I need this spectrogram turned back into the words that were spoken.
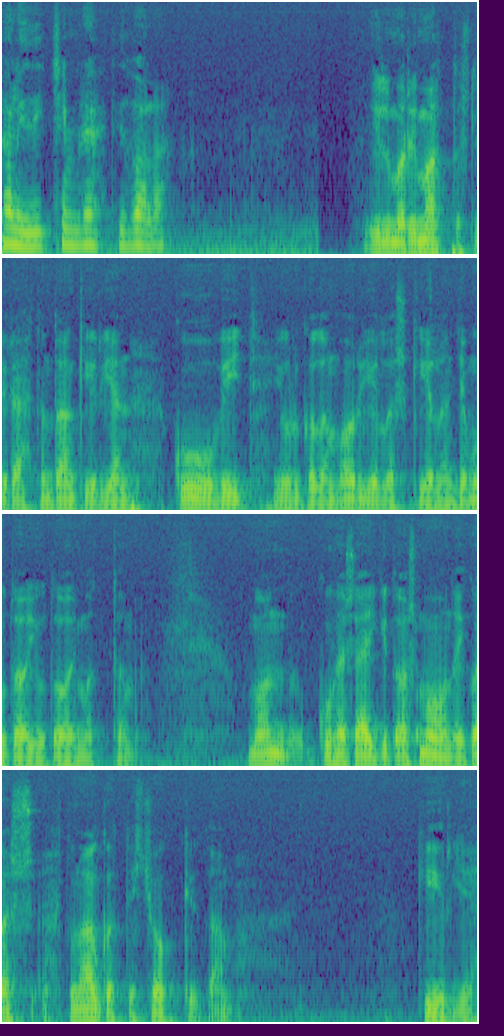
halititsim rähti vala. Ilmari Mattusli rähtän kirjan kuuvit jurkolam orjilaskielan ja mutoju toimottam. Mon kuhe säiki tuos mooni, kas tun alkotti chokkitam kirje.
